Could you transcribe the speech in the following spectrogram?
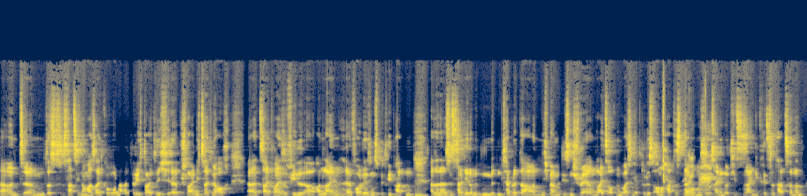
Ja, und ähm, das, das, hat sich nochmal seit Corona natürlich deutlich äh, beschleunigt, seit wir auch äh, zeitweise viel äh, Online-Vorlesungsbetrieb hatten. Also da sitzt halt jeder mit, mit einem Tablet da und nicht mehr mit diesen schweren. Ich weiß nicht, ob du das auch noch hattest, ne, ja. wo man so seine Notizen reingekritzelt hat, sondern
